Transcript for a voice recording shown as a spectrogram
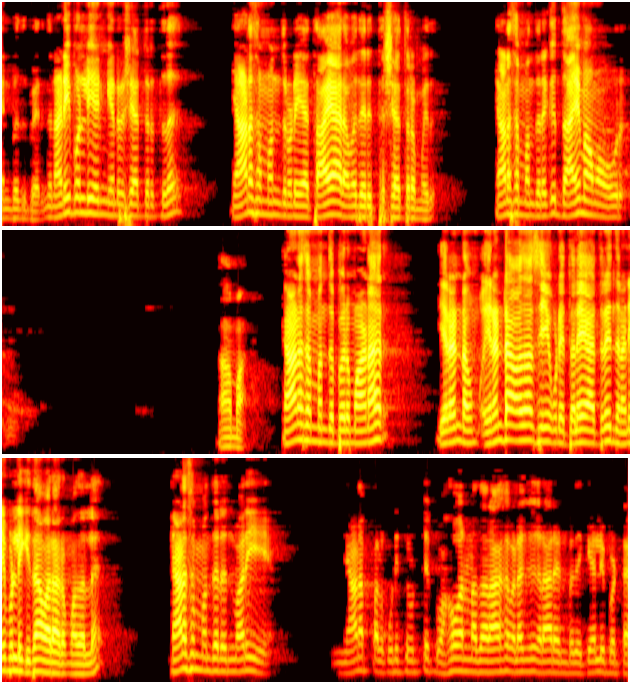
என்பது பேர். இந்த நனிப்பள்ளி என்கின்ற க்ஷேத்திரத்தில் ஞானசம்பந்தருடைய தாயார் அவதரித்த கஷேத்திரம் இது. ஞானசம்பந்தருக்கு தாய்மாமா ஊர். ஆமாம் ஞானசம்பந்த பெருமானார் இரண்டாம் இரண்டாவதாக செய்யக்கூடிய தலையாத்திரை இந்த நனிப்பள்ளிக்கு தான் வராரு முதல்ல. ஞானசம்பந்தர் இந்த மாதிரி ஞானப்பால் குடித்து விட்டு பகவன்னதராக விளங்குகிறார் என்பதை கேள்விப்பட்ட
